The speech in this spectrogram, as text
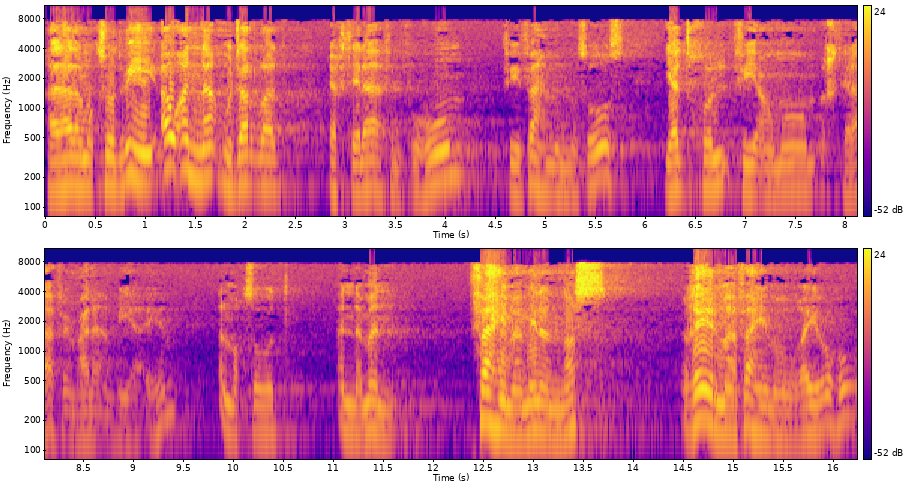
هل هذا المقصود به؟ أو أن مجرد اختلاف الفهوم في فهم النصوص يدخل في عموم اختلافهم على أنبيائهم. المقصود أن من فهم من النص غير ما فهمه غيره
